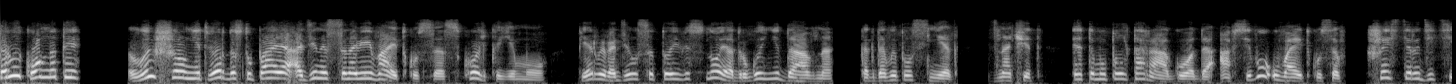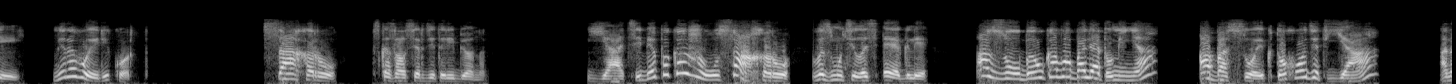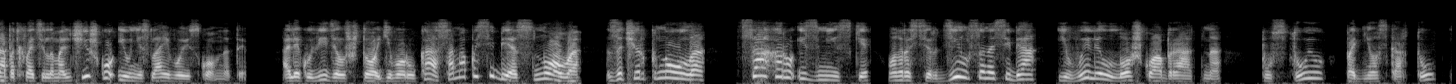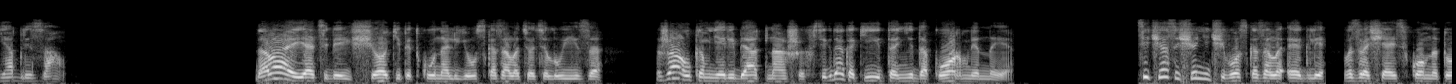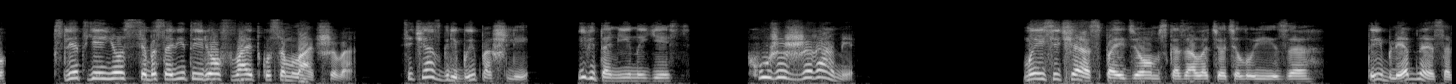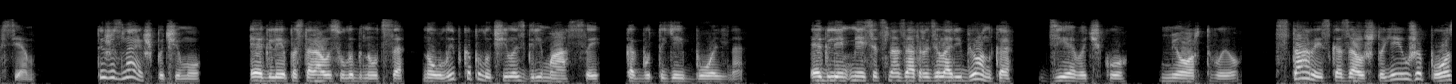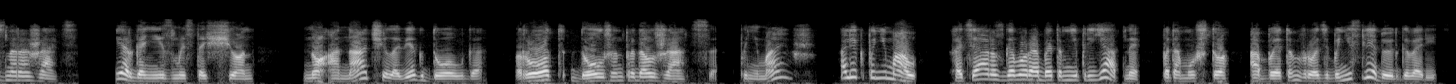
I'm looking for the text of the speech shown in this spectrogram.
второй комнаты вышел, не твердо ступая, один из сыновей Вайткуса. Сколько ему? Первый родился той весной, а другой недавно, когда выпал снег. Значит, этому полтора года, а всего у Вайткусов шестеро детей. Мировой рекорд. «Сахару!» — сказал сердитый ребенок. «Я тебе покажу сахару!» — возмутилась Эгли. «А зубы у кого болят? У меня? А босой кто ходит? Я?» Она подхватила мальчишку и унесла его из комнаты. Олег увидел, что его рука сама по себе снова зачерпнула сахару из миски. Он рассердился на себя и вылил ложку обратно. Пустую поднес ко рту и облизал. «Давай я тебе еще кипятку налью», — сказала тетя Луиза. «Жалко мне ребят наших, всегда какие-то недокормленные». «Сейчас еще ничего», — сказала Эгли, возвращаясь в комнату. Вслед ей несся басовитый рев Вайткуса-младшего. Сейчас грибы пошли, и витамины есть. Хуже с жирами. «Мы сейчас пойдем», — сказала тетя Луиза. «Ты бледная совсем. Ты же знаешь, почему». Эгли постаралась улыбнуться, но улыбка получилась гримасой, как будто ей больно. Эгли месяц назад родила ребенка, девочку, мертвую. Старый сказал, что ей уже поздно рожать и организм истощен. Но она человек долго, род должен продолжаться. Понимаешь? Олег понимал, хотя разговоры об этом неприятны, потому что об этом вроде бы не следует говорить.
